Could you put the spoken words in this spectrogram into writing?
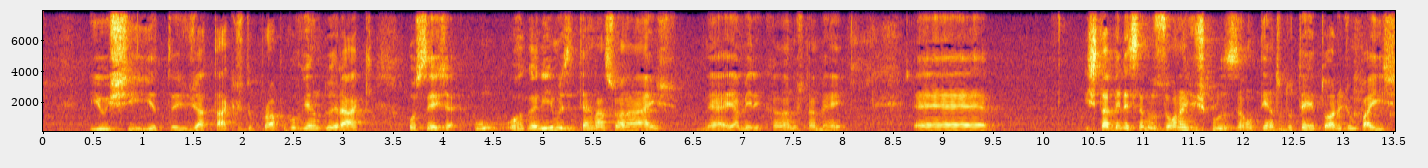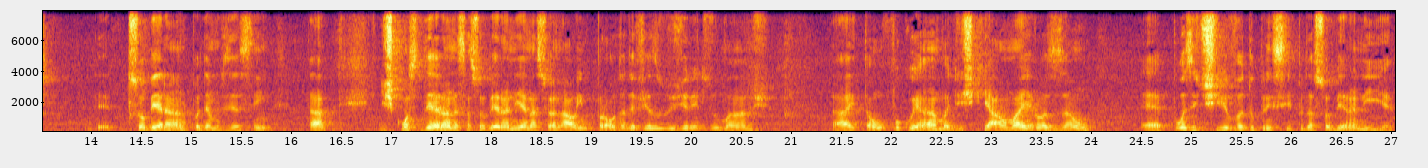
e os xiitas de ataques do próprio governo do Iraque. Ou seja, um, organismos internacionais né, e americanos também é, estabelecendo zonas de exclusão dentro do território de um país é, soberano, podemos dizer assim, tá? Desconsiderando essa soberania nacional em prol da defesa dos direitos humanos. Tá? Então, Fukuyama diz que há uma erosão é, positiva do princípio da soberania.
